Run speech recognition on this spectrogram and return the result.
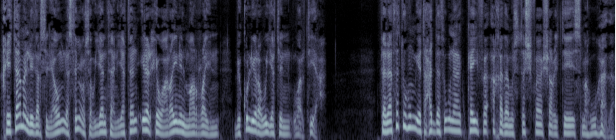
ختاما لدرس اليوم نستمع سويا ثانية إلى الحوارين المارين بكل روية وارتياح. ثلاثتهم يتحدثون كيف أخذ مستشفى شاريتي اسمه هذا.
